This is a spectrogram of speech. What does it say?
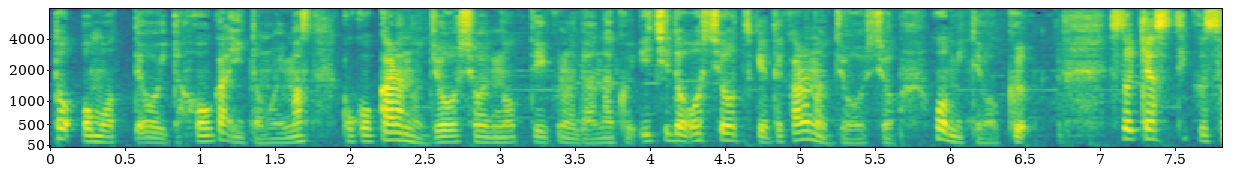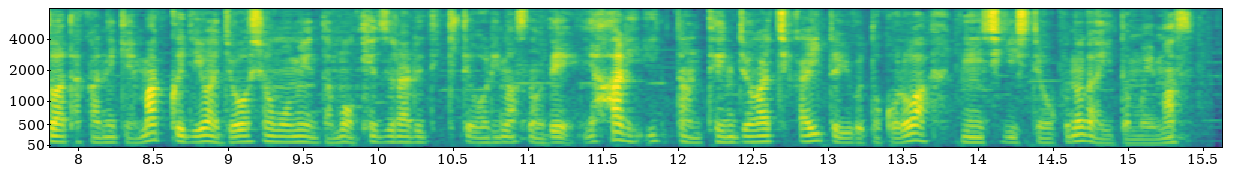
と思っておいた方がいいと思います。ここからの上昇に乗っていくのではなく、一度押しをつけてからの上昇を見ておく。ストキャスティクスは高値圏、マックディは上昇モメンタムを削られてきておりますので、やはり一旦天井が近いというところは認識しておくのがいいと思います。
